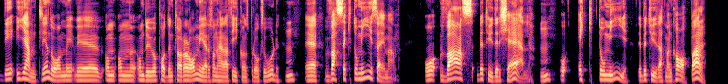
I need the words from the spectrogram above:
det är egentligen då, med, om, om, om du och podden klarar av mer sådana här fikonspråksord. Eh, vasektomi säger man. Och vas betyder kärl. Och ektomi, det betyder att man kapar.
